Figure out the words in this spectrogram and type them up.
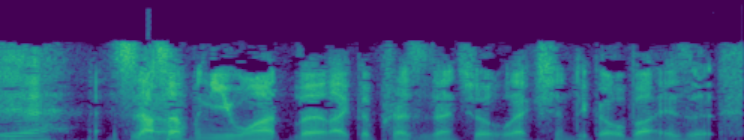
yeah. it's not something you want the like the presidential election to go by, is it?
